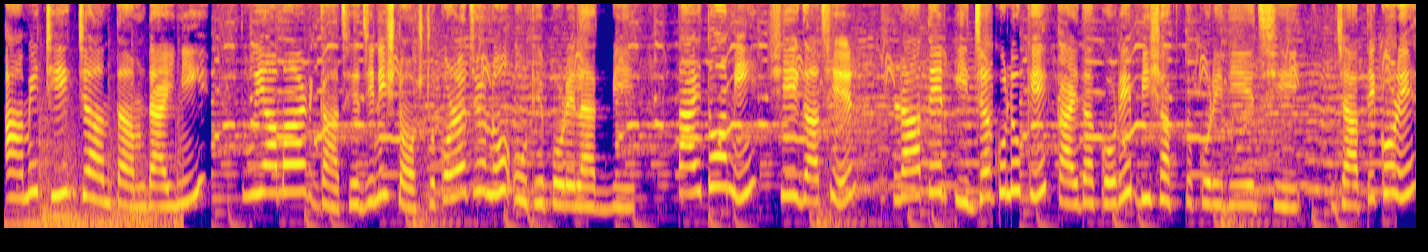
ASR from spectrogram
আমি ঠিক জানতাম, ডাইনি, তুই আমার গাছের জিনিস নষ্ট করার জন্য উঠে পড়ে লাগবি। তাই তো আমি সেই গাছের রাতের পিৎজাগুলোকে কায়দা করে বিষাক্ত করে দিয়েছি। যাতে করে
